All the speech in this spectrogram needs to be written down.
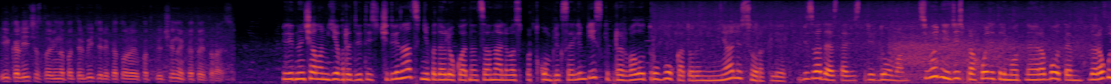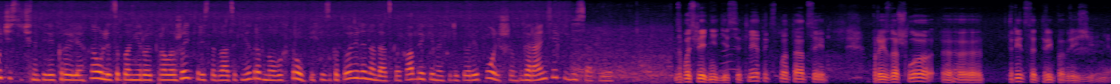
И количество именно потребителей, которые подключены к этой трассе. Перед началом Евро-2012 неподалеку от национального спорткомплекса «Олимпийский» прорвало трубу, которую не меняли 40 лет. Без воды остались три дома. Сегодня здесь проходят ремонтные работы. Дорогу частично перекрыли. На улице планируют проложить 320 метров новых труб. Их изготовили на датской фабрике на территории Польши. Гарантия 50 лет. За последние 10 лет эксплуатации произошло э, 33 повреждения.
